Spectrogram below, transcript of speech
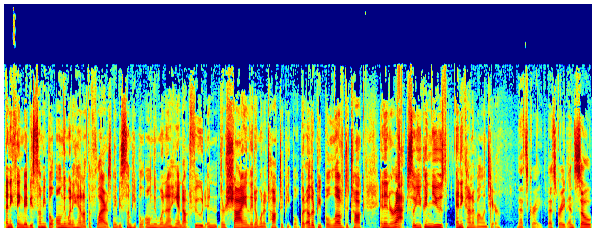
anything. Maybe some people only want to hand out the flyers. Maybe some people only want to hand out food and they're shy and they don't want to talk to people. But other people love to talk and interact. So you can use any kind of volunteer. That's great. That's great. And so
